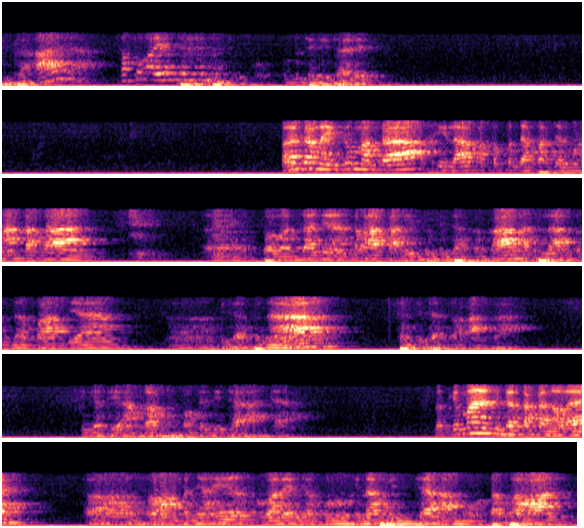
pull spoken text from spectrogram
tiga ayat, satu ayat saja sudah cukup untuk jadi dalil. Oleh karena itu maka khilaf atau pendapat yang mengatakan e, bahwasanya neraka itu tidak kekal adalah pendapat yang e, tidak benar dan tidak teranggap sehingga dianggap seperti tidak ada. Bagaimana dikatakan oleh uh, seorang penyair walaysa kullu khilafin ja'a mu'tabaran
